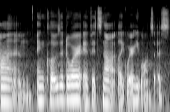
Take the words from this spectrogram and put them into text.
um and close a door if it's not like where he wants us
